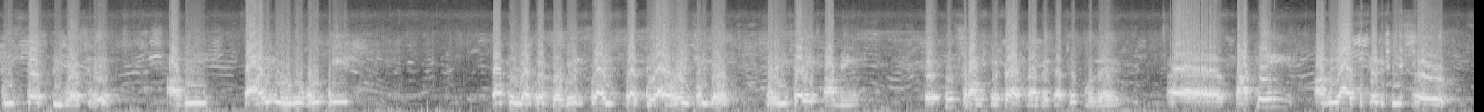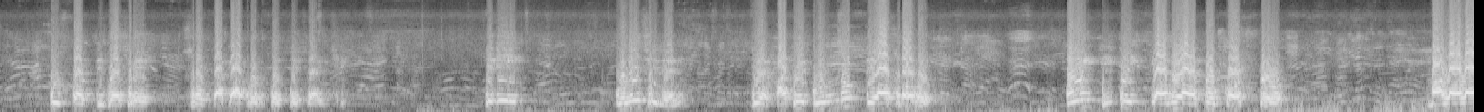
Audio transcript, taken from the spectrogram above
পুস্তক দিবসে আমি তারই অনুভূতি তাকে যখন নোবেল প্রাইজটা দেওয়া হয়েছিল, সেইটাই আমি একটু সংক্ষেপে আপনাদের কাছে বলে তাকেই আমি আজকের বিশ্ব পুস্তক দিবসে শ্রদ্ধা জ্ঞাপন করতে চাইছি। তিনি বলেছিলেন যে, হাতে বন্দুক দেওয়া সহজ। ওই দিতেই কেন এত কষ্ট? মালালা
